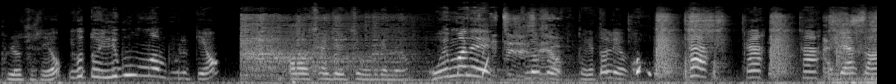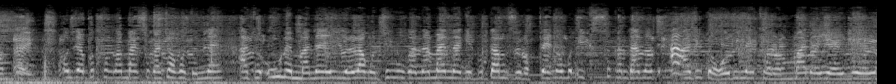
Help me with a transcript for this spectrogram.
불러주세요. 이것도 일부분만 부를게요. 어, 잘 될지 모르겠네요. 오랜만에 불러서 되게 떨려요. 하, 하, 하, 앉아서 언제부턴가 말수가 적어졌네. 아주 오랜만에 연락 온 친구가 날 만나기 부담스럽대. 너무 익숙한 단어지. 아직도 어린애처럼 말해 얘기를.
